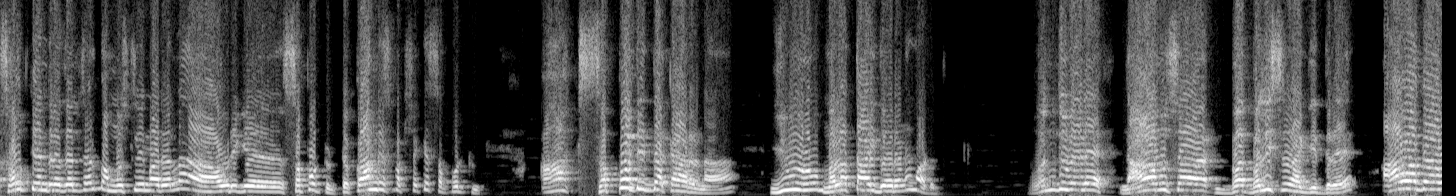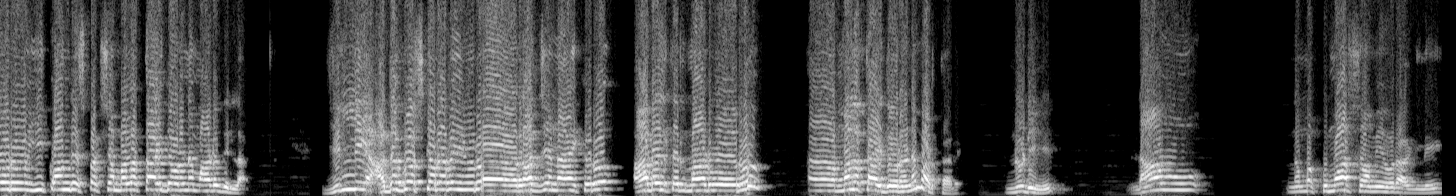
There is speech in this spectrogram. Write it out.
ಸೌತ್ ಕೇಂದ್ರದಲ್ಲಿ ಸ್ವಲ್ಪ ಮುಸ್ಲಿಮರೆಲ್ಲ ಅವರಿಗೆ ಸಪೋರ್ಟ್ ಉಂಟು. ಕಾಂಗ್ರೆಸ್ ಪಕ್ಷಕ್ಕೆ ಸಪೋರ್ಟ್ ಉಂಟು. ಆ ಸಪೋರ್ಟ್ ಇದ್ದ ಕಾರಣ ಇವರು ಮಲತಾಯಿ ಧೋರಣೆ ಮಾಡುದು. ಒಂದು ವೇಳೆ ನಾವು ಸಹ ಬಲಿಷ್ಠರಾಗಿದ್ರೆ ಆವಾಗ ಅವರು ಈ ಕಾಂಗ್ರೆಸ್ ಪಕ್ಷ ಮಲತಾಯಿ ಧೋರಣೆ ಮಾಡುದಿಲ್ಲ. ಇಲ್ಲಿ ಅದಕ್ಕೋಸ್ಕರವೇ ಇವರು ರಾಜ್ಯ ನಾಯಕರು ಆಡಳಿತ ಮಾಡುವವರು ಆ, ಮಲತಾಯಿ ಧೋರಣೆ ಮಾಡ್ತಾರೆ. ನೋಡಿ ನಾವು ನಮ್ಮ ಕುಮಾರಸ್ವಾಮಿ ಅವರಾಗ್ಲಿ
